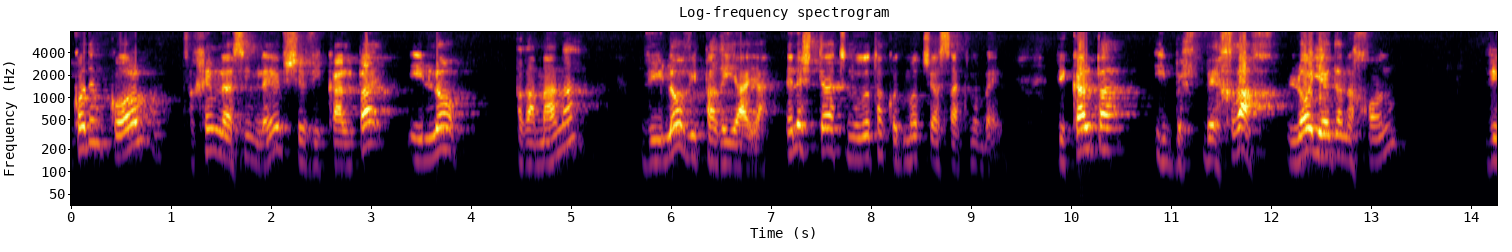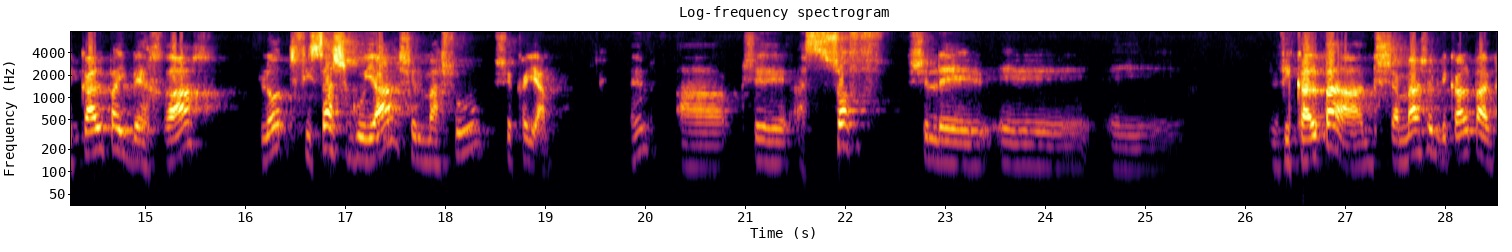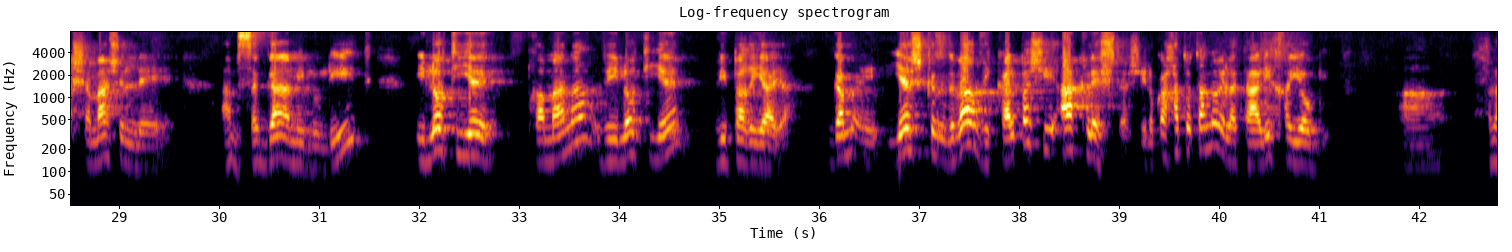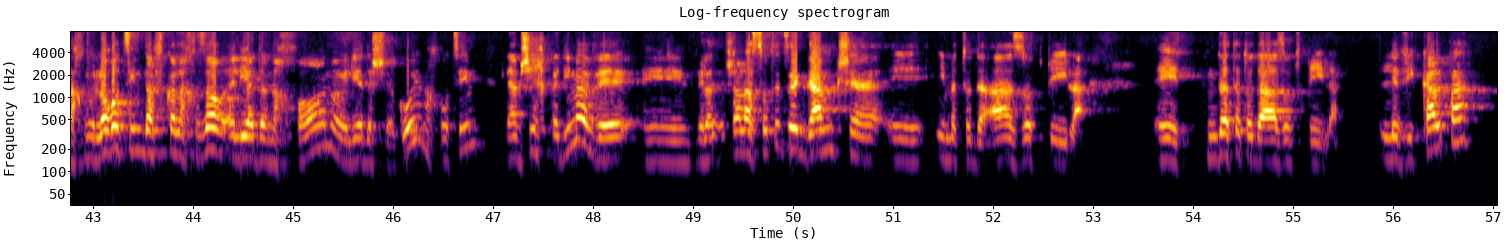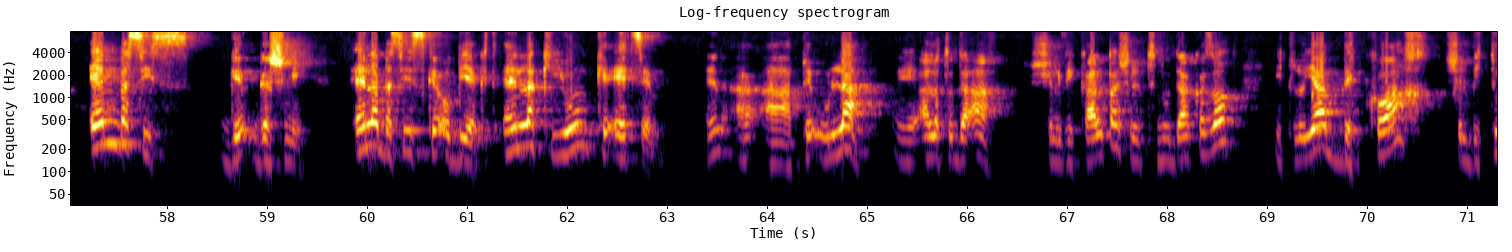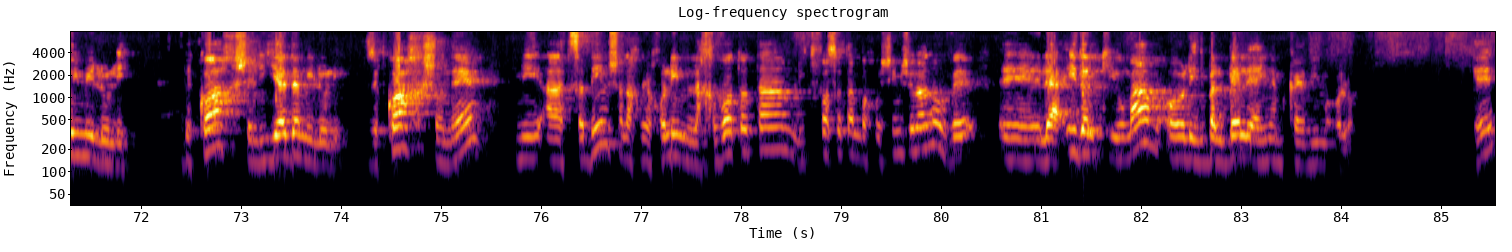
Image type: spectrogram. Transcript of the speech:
קודם כל, צריכים לשים לב שוויקלפה היא לא פרמנה והיא לא ויפריאיה. אלה שתי התנודות הקודמות שעסקנו בהן. ויקלפה היא בהכרח לא ידע נכון, ויקלפה היא בהכרח לא תפיסה שגויה של משהו שקיים. כן? כשהסוף של אה, אה, אה, ויקלפה, ההגשמה של ויקלפה, ההגשמה של המשגה המילולית, היא לא תהיה פרמנה והיא לא תהיה ויפריאיה. גם יש כזה דבר, ויקלפה שהיא אקלשטה, שהיא לוקחת אותנו אל התהליך היוגי. אנחנו לא רוצים דווקא לחזור אל יד הנכון או אל יד השגוי, אנחנו רוצים להמשיך קדימה, ו, אה, ואפשר לעשות את זה גם כשעם התודעה הזאת פעילה. אה, תנודת התודעה הזאת פעילה. לוויקלפה אין בסיס גשמי, אין לה בסיס כאובייקט, אין לה קיום כעצם. אין, הפעולה אה, על התודעה של ויקלפה, של תנודה כזאת, היא תלויה בכוח של ביטוי מילולי. בכוח של ידע מילולי. זה כוח שונה מהעצבים שאנחנו יכולים לחוות אותם, לתפוס אותם בחושים שלנו ולהעיד על קיומם או להתבלבל האם הם קיימים או לא. Okay?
